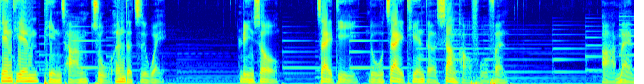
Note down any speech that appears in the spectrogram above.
天天品尝主恩的滋味，领受在地如在天的上好福分。阿门。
